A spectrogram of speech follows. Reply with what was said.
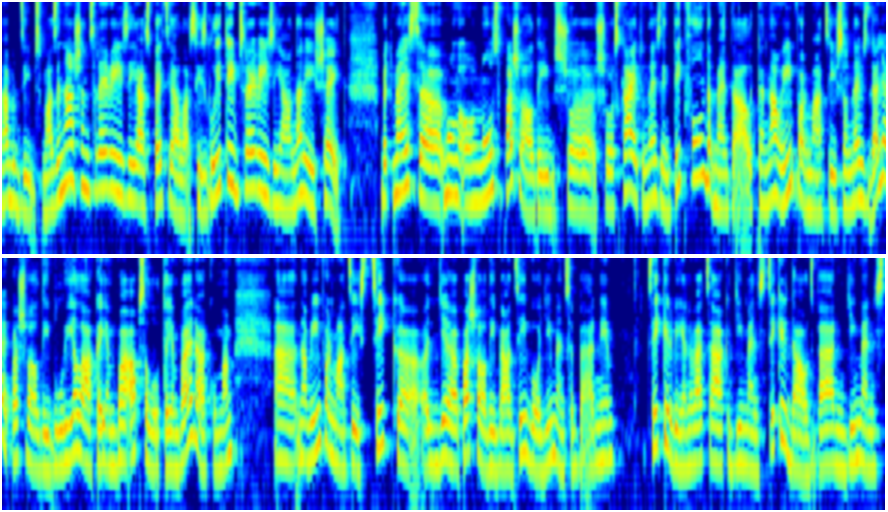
nabadzības mazināšanas revīzijā, speciālās izglītības revīzijā un arī šeit. Bet mēs mūsu pašvaldības šo, šo skaitu nezina tik fundamentāli, ka nav informācijas un nevis daļai pašvaldību lielākajam, absolūtajam vairākumam. Nav informācijas, cik pašvaldībā dzīvo ģimenes ar bērniem cik ir viena vecāka ģimenes, cik ir daudz bērnu ģimenes,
